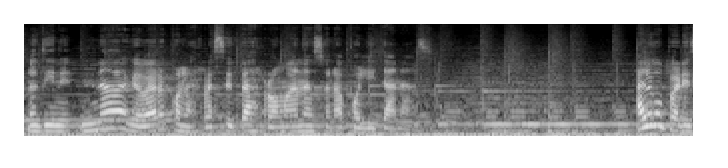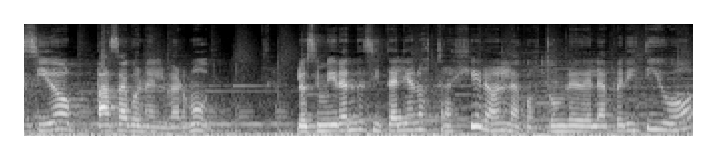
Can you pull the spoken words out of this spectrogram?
no tiene nada que ver con las recetas romanas o napolitanas. Algo parecido pasa con el vermut. Los inmigrantes italianos trajeron la costumbre del aperitivo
